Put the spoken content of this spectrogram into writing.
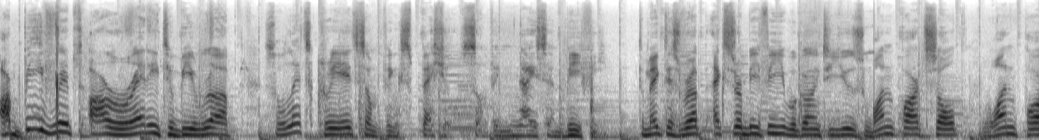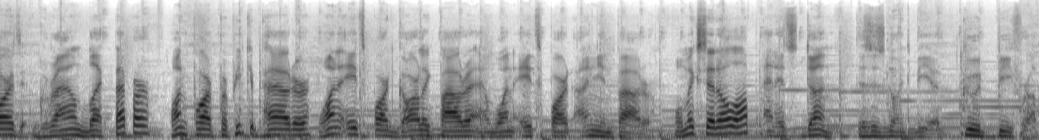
Our beef ribs are ready to be rubbed. So let's create something special, something nice and beefy. To make this rub extra beefy, we're going to use one part salt, one part ground black pepper, one part paprika powder, one eighth part garlic powder, and one eighth part onion powder. We'll mix that all up and it's done. This is going to be a good beef rub.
